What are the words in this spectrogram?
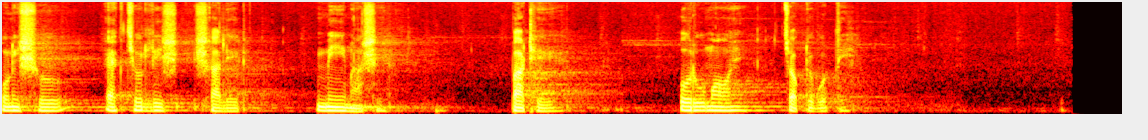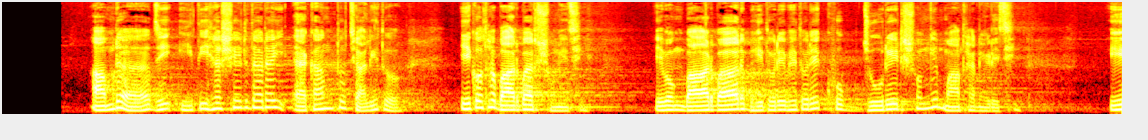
উনিশশো একচল্লিশ সালের মে মাসে। পাঠে অরুময় চক্রবর্তী। আমরা যে ইতিহাসের দ্বারাই একান্ত চালিত, এ কথা বারবার শুনেছি এবং বারবার ভেতরে ভেতরে খুব জোরের সঙ্গে মাথা নেড়েছি। এ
